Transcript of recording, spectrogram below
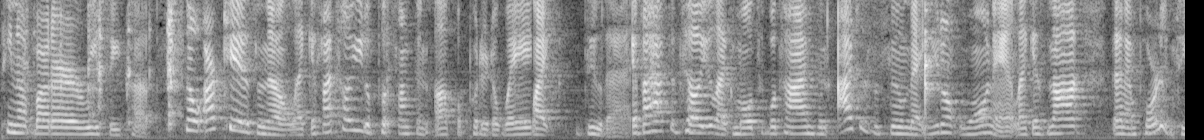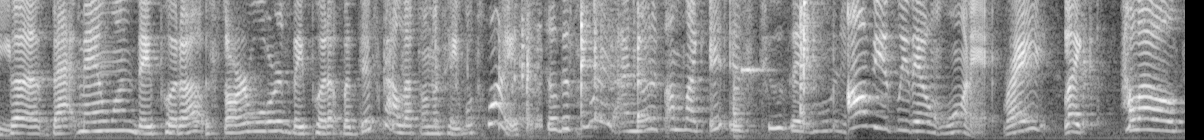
peanut butter Reese cups. So our kids know, like if I tell you to put something up or put it away, like do that. If I have to tell you like multiple times and I just assume that you don't want it, like it's not that important to you. The Batman one they put up, the Star Wars they put up, but this got left on the table twice. So this morning I noticed, I'm like, it is Tuesday morning. Obviously they don't want it, right? Like, hello?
